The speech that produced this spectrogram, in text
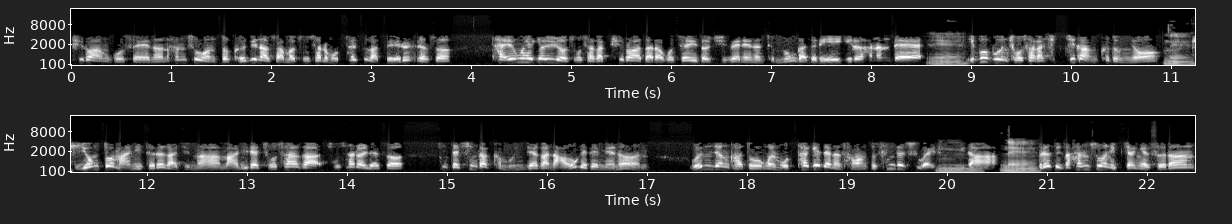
필요한 곳에는 한수원 또 겁이 나서 아마 조사를 못할 것 같아요. 예를 들어서 사용 해결료 조사가 필요하다라고 저희들 주변에는 전문가들이 얘기를 하는데 예. 이 부분 조사가 쉽지가 않거든요. 네. 비용도 많이 들어가지만 만일에 조사가 조사를 해서 진짜 심각한 문제가 나오게 되면은 원전 가동을 못하게 되는 상황도 생길 수가 있습니다. 음, 네. 그래서 이제 한수원 입장에서는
